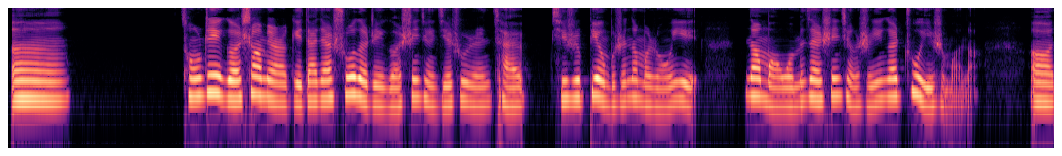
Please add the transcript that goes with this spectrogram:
嗯，从这个上面给大家说的这个申请杰出人才，其实并不是那么容易。那么我们在申请时应该注意什么呢？呃，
